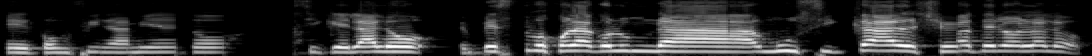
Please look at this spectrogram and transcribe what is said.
el confinamiento. Así que Lalo, empecemos con la columna musical. Llévatelo, Lalo.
